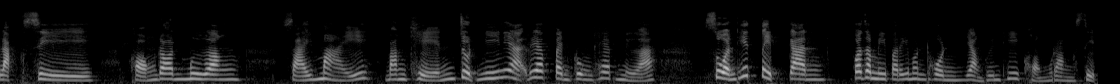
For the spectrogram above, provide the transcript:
หลักสี่ของดอนเมือง สายไหม บางเขน จุดนี้เนี่ยเรียกเป็นกรุงเทพเหนือ ส่วนที่ติดกัน ก็จะมีปริมณฑลอย่างพื้นที่ของรังสิต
